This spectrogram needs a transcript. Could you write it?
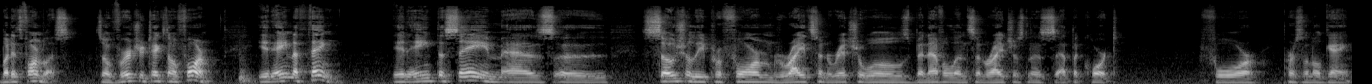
but it's formless. So virtue takes no form. It ain't a thing. It ain't the same as. Uh, socially performed rites and rituals, benevolence and righteousness at the court for personal gain.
